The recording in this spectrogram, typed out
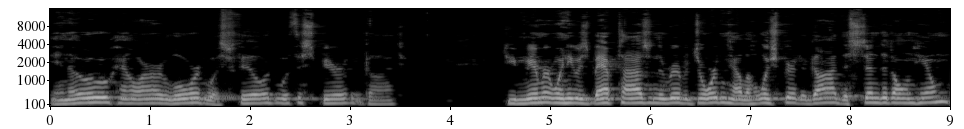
And oh, how our Lord was filled with the Spirit of God. Do you remember when he was baptized in the River Jordan, how the Holy Spirit of God descended on him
